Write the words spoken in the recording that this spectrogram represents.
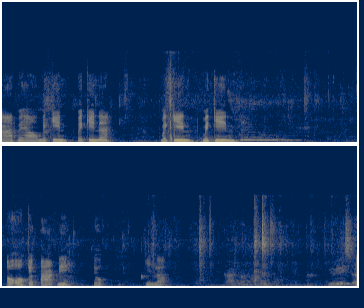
การ์ดไม่เอาไม่กิน ไม่กินนะ ไม่กินไม่กิน เอาออกจากปากดิจกกินแล้วการ์ดมาหาเลยอยู่เฉยก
